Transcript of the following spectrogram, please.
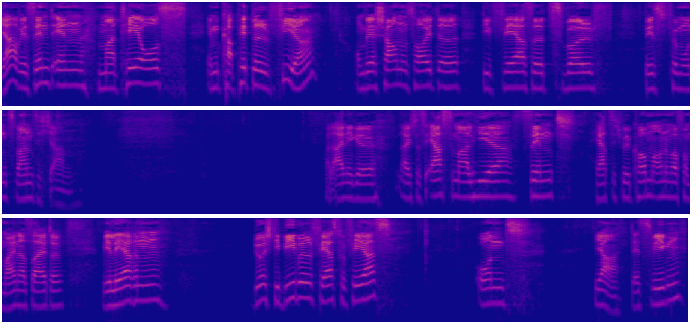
Ja, wir sind in Matthäus im Kapitel 4 und wir schauen uns heute die Verse 12 bis 25 an. Weil einige vielleicht das erste Mal hier sind, herzlich willkommen auch nochmal von meiner Seite. Wir lehren durch die Bibel Vers für Vers und ja, deswegen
